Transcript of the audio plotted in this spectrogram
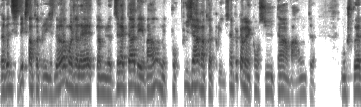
j'avais décidé que cette entreprise-là, moi, j'allais être comme le directeur des ventes, mais pour plusieurs entreprises. C'est un peu comme un consultant en vente où je pouvais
